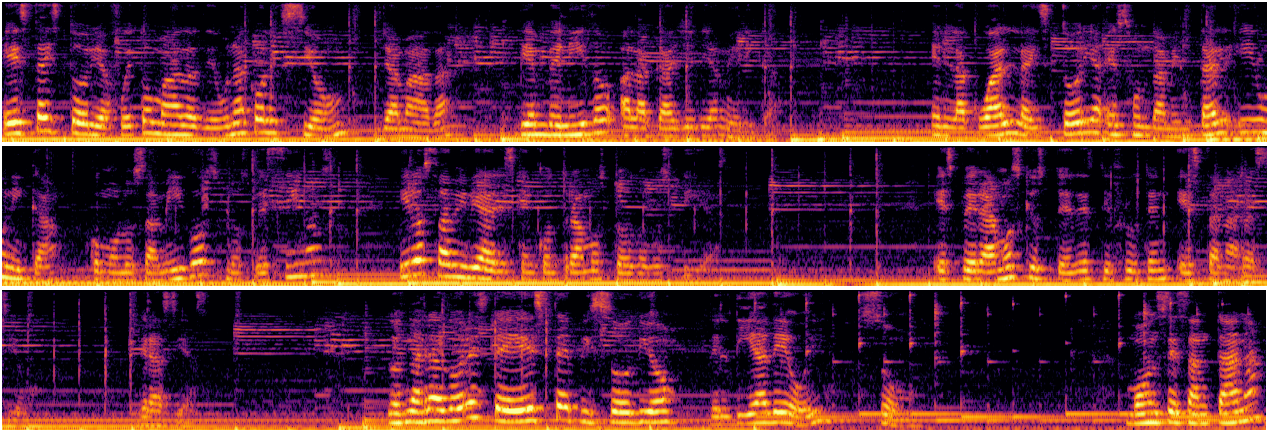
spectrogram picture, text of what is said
Esta historia fue tomada de una colección llamada Bienvenido a la calle de América, en la cual la historia es fundamental y única como los amigos, los vecinos y los familiares que encontramos todos los días. Esperamos que ustedes disfruten esta narración. Gracias. Los narradores de este episodio del día de hoy son Monse Santana,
